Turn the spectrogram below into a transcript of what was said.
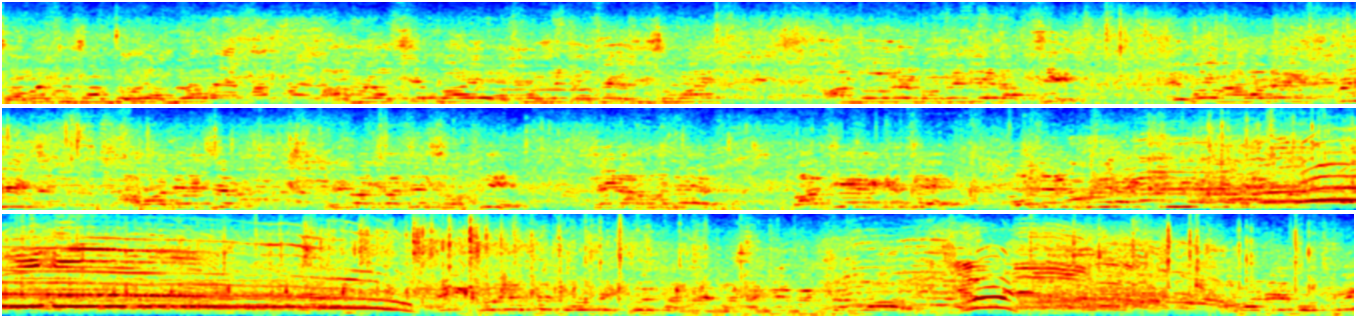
সবাই একটু শান্ত হয়ে আমরা আমরা আজকে প্রায় এক মাসের কাছাকাছি সময় আন্দোলনের মধ্যে দিয়ে যাচ্ছি। এবং আমাদের স্পিরিট আমাদের যে বিমান কাছে শক্তি সেটা আমাদের বাঁচিয়ে রেখেছে। ওদের ঘুরে ফিরে যাবে। এই ঘুরে আসা বন্ধ করে তারপরে বাসা ফিরবো ইনশাল্লাহ আমাদের মধ্যে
